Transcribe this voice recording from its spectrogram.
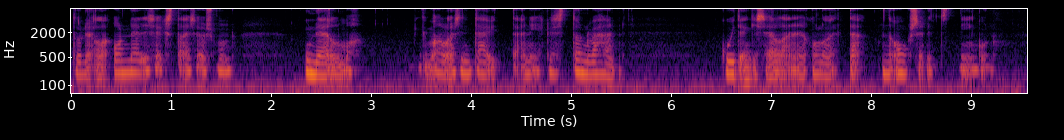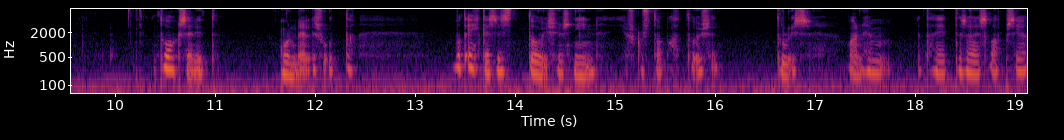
todella onnelliseksi, tai se olisi mun unelma, minkä mä haluaisin täyttää, niin ehkä se sitten on vähän kuitenkin sellainen olo, että no onko se nyt niin kuin, tuoko se nyt onnellisuutta. Mutta ehkä se sitten toisi, jos niin joskus tapahtuisi, että tulisi vanhem tai että saisi lapsia.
